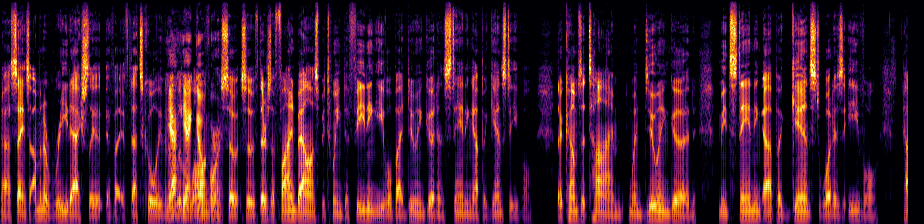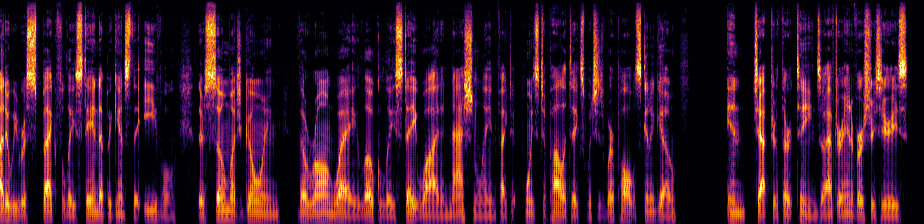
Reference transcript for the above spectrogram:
uh, saying. So I'm going to read actually, if if that's cool, even Yeah, a little yeah, longer. So so if there's a fine balance between defeating evil by doing good and standing up against evil, there comes a time when doing good means standing up against what is evil. How do we respectfully stand up against the evil? There's so much going the wrong way locally, statewide, and nationally. In fact, it points to politics, which is where Paul was going to go in chapter 13. So after anniversary series,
